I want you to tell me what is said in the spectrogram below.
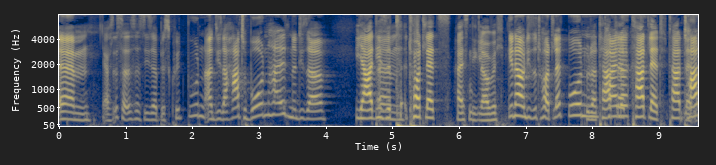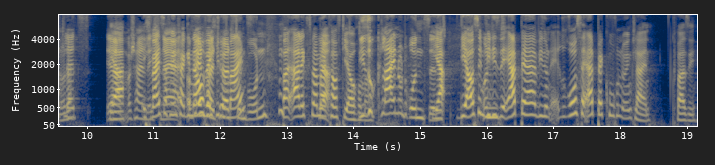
ähm, ja, was ist das? Ist das dieser Biskuitboden? Also dieser harte Boden halt, ne, dieser, Ja, diese Ähm, Tortlets heißen die, glaube ich. genau, diese Tortlettboden. Oder. Tartlet. Tartlet. Tartlet, Tartlets. Ja, Ja, wahrscheinlich. ich weiß auf Naja, jeden Fall genau, welche du meinst. Oder? Weil Alex Mama Ja. kauft die auch Die immer. so klein und rund sind. ja, die aussehen wie Und- diese Erdbeer, wie so ein großer Erdbeerkuchen, nur in klein, quasi.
